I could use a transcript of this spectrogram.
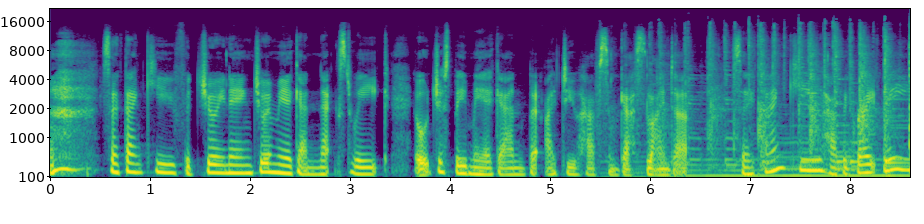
so thank you for joining. Join me again next week. It will just be me again, but I do have some guests lined up. So thank you. Have a great week.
